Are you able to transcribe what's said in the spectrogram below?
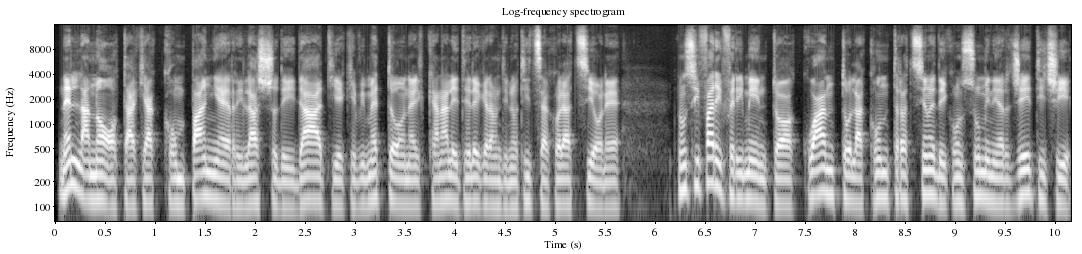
Nella nota che accompagna il rilascio dei dati e che vi metto nel canale Telegram di Notizia Colazione, non si fa riferimento a quanto la contrazione dei consumi energetici,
